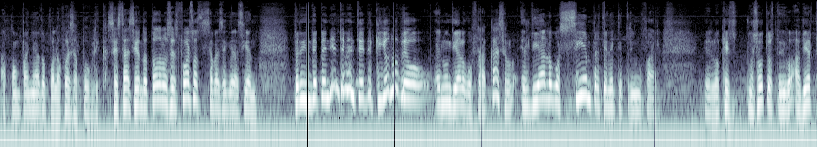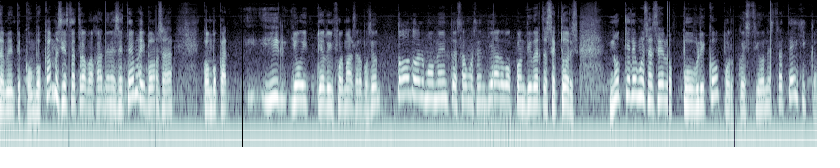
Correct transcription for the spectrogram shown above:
acompañado por la fuerza pública. Se está haciendo todos los esfuerzos, se va a seguir haciendo. Pero independientemente de que yo no veo en un diálogo fracaso, el diálogo siempre tiene que triunfar. Eh, lo que nosotros, te digo, abiertamente convocamos y está trabajando en ese tema y vamos a convocar. Y, yo quiero informarse a la oposición, todo el momento estamos en diálogo con diversos sectores. No queremos hacerlo público por cuestión estratégica,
